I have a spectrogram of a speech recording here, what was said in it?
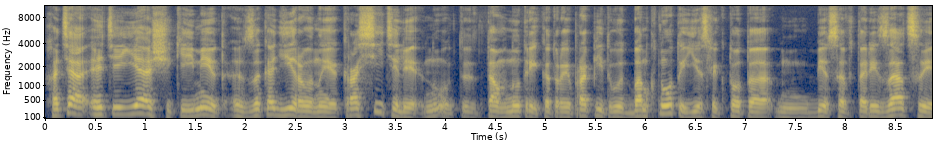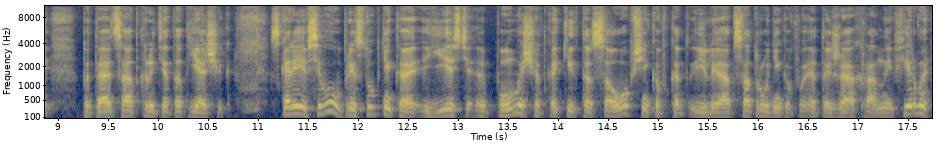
Хотя эти ящики имеют закодированные красители, ну, там внутри, которые пропитывают банкноты, если кто-то без авторизации пытается открыть этот ящик. Скорее всего, у преступника есть помощь от каких-то сообщников или от сотрудников этой же охранной фирмы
